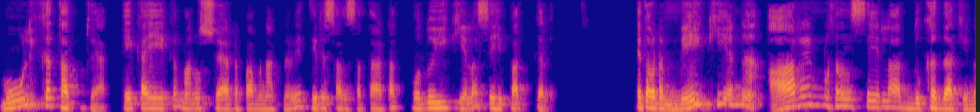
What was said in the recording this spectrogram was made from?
මූලික తত্ত্বයක්. ඒකයි ඒක මිනිස්යාට පමණක් නෙවෙයි තිරිසන් සතාටත් පොදුයි කියලා සිහිපත් කළේ. එතකොට මේ කියන ආරයන් වහන්සේලා දුක දකින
